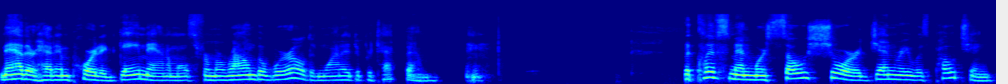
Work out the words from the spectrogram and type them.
Mather had imported game animals from around the world and wanted to protect them. The Cliffs men were so sure Genry was poaching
